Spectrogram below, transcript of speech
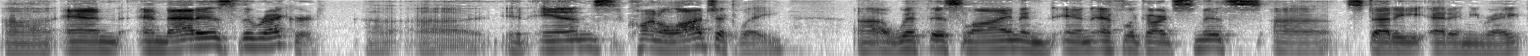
Uh, and, and that is the record. Uh, uh it ends chronologically uh, with this line and, and F. Smith's uh, study, at any rate,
